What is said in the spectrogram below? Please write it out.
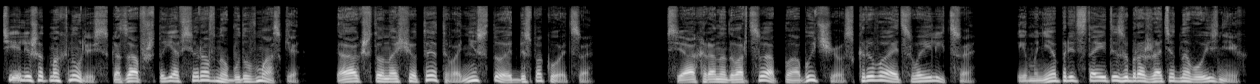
те лишь отмахнулись, сказав, что я все равно буду в маске, так что насчет этого не стоит беспокоиться. Вся охрана дворца, по обычаю, скрывает свои лица, и мне предстоит изображать одного из них,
